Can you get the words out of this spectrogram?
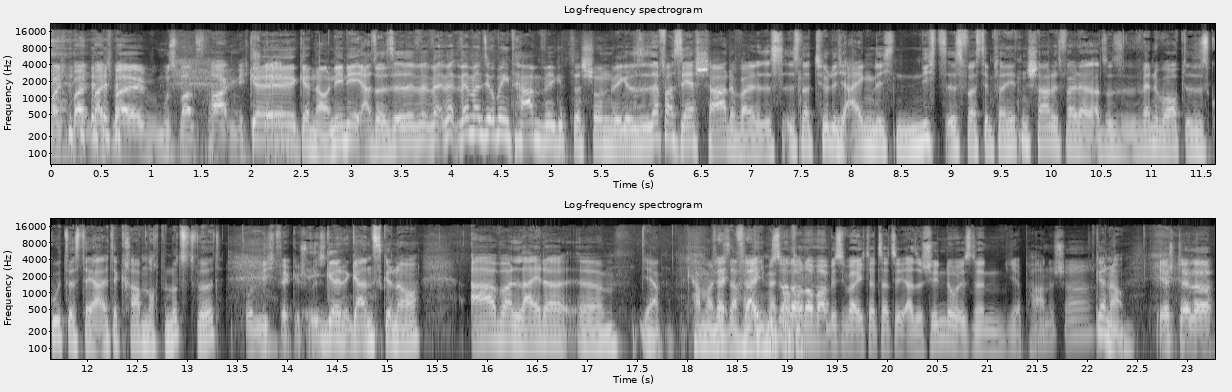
manchmal, manchmal muss man Fragen nicht stellen. Genau, nee, nee, also wenn man sie unbedingt haben will, gibt es das schon Wege. Es ist einfach sehr schade, weil es ist natürlich eigentlich nichts ist, was dem Planeten schadet, weil da, also wenn überhaupt, ist es gut, dass der alte Kram noch benutzt wird. Und nicht weggeschmissen. Ganz genau aber leider ähm, ja, kann man vielleicht, die Sache vielleicht nicht mehr kaufen. auch noch mal ein bisschen, weil ich da tatsächlich, also Shindo ist ein japanischer genau. Hersteller.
